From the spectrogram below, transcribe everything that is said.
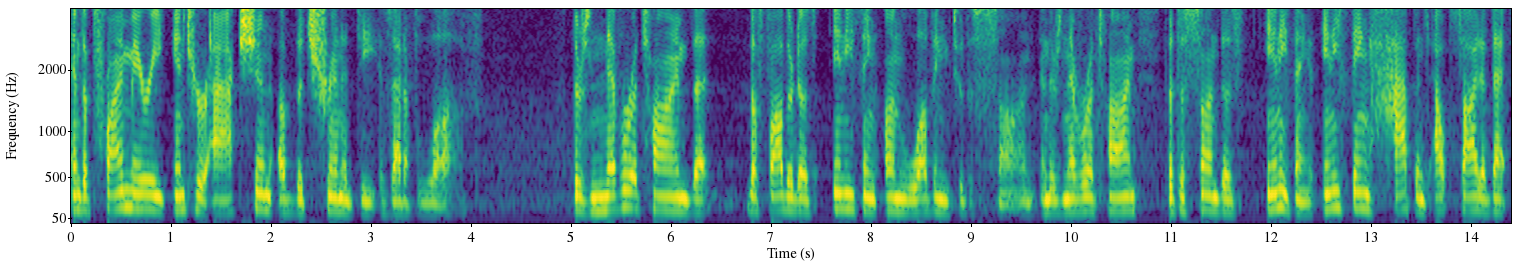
And the primary interaction of the Trinity is that of love. There's never a time that the Father does anything unloving to the Son, and there's never a time that the Son does anything. Anything happens outside of that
